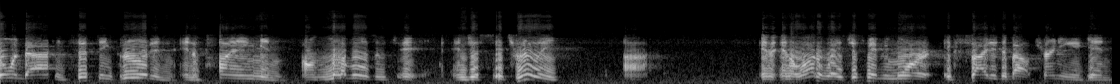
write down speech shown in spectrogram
going back and sifting through it and, and applying and on levels and and just it's really uh, in, in a lot of ways just made me more excited about training again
